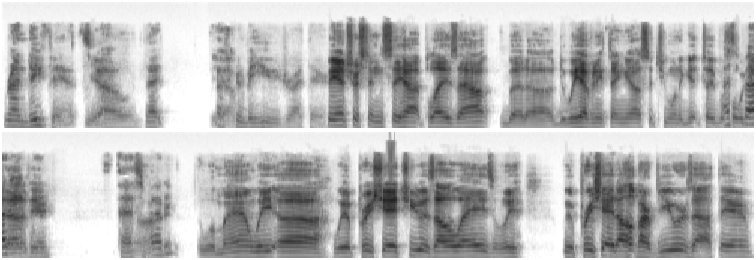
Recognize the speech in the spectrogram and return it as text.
run defense. Yeah. So that that's Yeah. going to be huge right there. Be interesting to see how it plays out. But uh, do we have anything else that you want to get to That's before we get out it, of here? man. That's All about right. it. Well, man, we uh we appreciate you as always, and we we appreciate all of our viewers out there.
